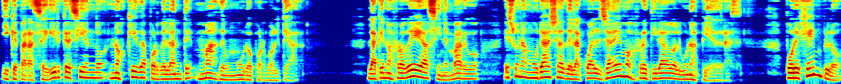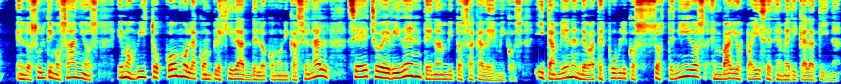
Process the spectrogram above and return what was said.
y que para seguir creciendo nos queda por delante más de un muro por voltear. La que nos rodea, sin embargo, es una muralla de la cual ya hemos retirado algunas piedras. Por ejemplo, en los últimos años hemos visto cómo la complejidad de lo comunicacional se ha hecho evidente en ámbitos académicos y también en debates públicos sostenidos en varios países de América Latina.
